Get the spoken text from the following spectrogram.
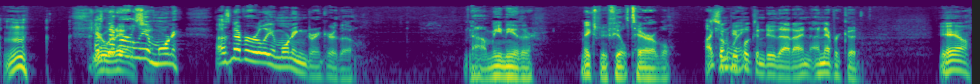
Mm. I was never really a morning. I was never really a morning drinker though. No, me neither. Makes me feel terrible. I Some people wait. can do that. I, I never could. Yeah.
